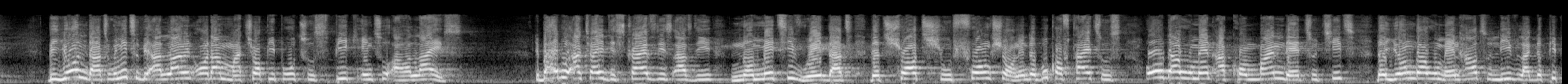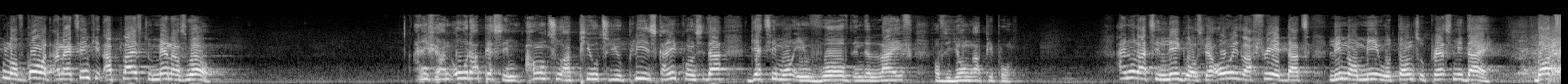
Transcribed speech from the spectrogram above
Beyond that, we need to be allowing other mature people to speak into our lives. The Bible actually describes this as the normative way that the church should function. In the book of Titus, older women are commanded to teach the younger women how to live like the people of God. And I think it applies to men as well. And if you're an older person, I want to appeal to you. Please, can you consider getting more involved in the life of the younger people? I know that in Lagos, we are always afraid that lean on me will turn to press me die. But,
